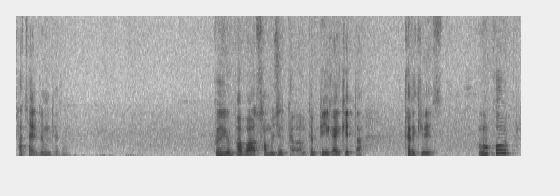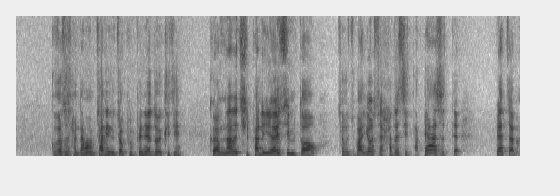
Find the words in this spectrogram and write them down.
차차 이러면 되잖아 그 봐봐. 사무실 텅텅 비가 있겠다. 그렇게 어? 그, 그 가서 상담하면 자리는 좀 불편해도 그지? 그럼 나는 칠판에 열심히 또 저거 봐. 여기서 하듯이 다 배웠을 때 배웠잖아.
